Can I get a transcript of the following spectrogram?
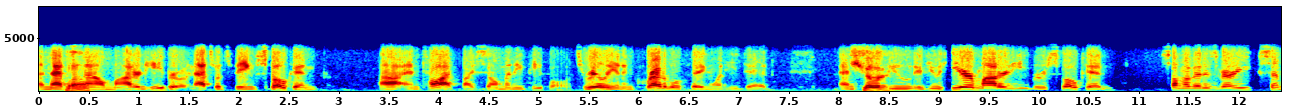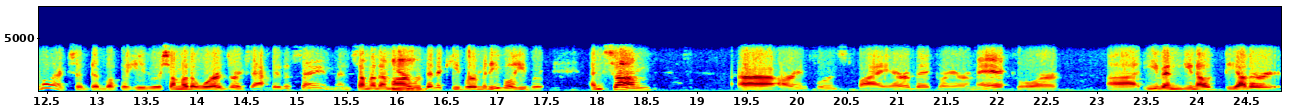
and that's Wow. now modern Hebrew, and that's what's being spoken uh, and taught by so many people. It's really an incredible thing what he did. And so if you if you hear modern Hebrew spoken, some of it is very similar to biblical Hebrew. Some of the words are exactly the same, and some of them are Mhm. rabbinic Hebrew or medieval Hebrew, and some uh, are influenced by Arabic or Aramaic or uh, even you know the other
